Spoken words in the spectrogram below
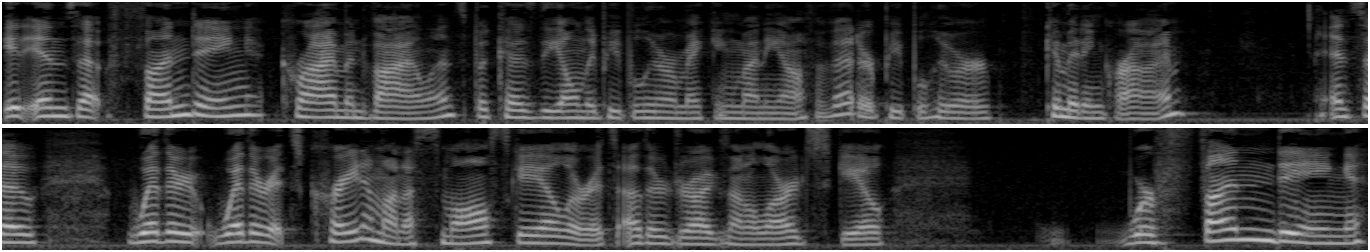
It ends up funding crime and violence because the only people who are making money off of it are people who are committing crime. And so whether whether it's kratom on a small scale or it's other drugs on a large scale we're funding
